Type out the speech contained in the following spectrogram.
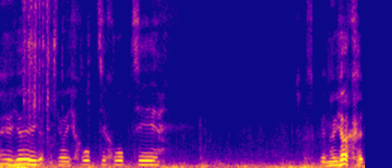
Ой-ой-ой, ой, хлопці, хлопці. Зараз кину якорь.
